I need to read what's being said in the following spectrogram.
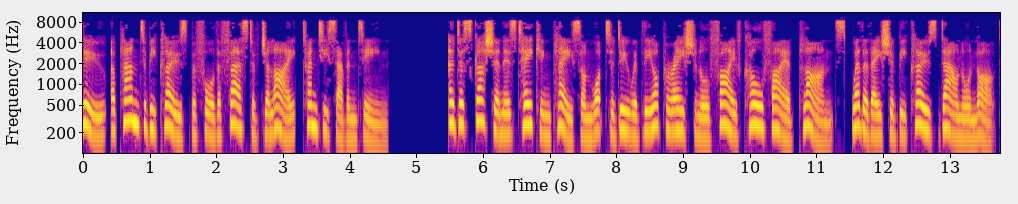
II are planned to be closed before 1 July, 2017. A discussion is taking place on what to do with the operational five coal-fired plants, whether they should be closed down or not.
